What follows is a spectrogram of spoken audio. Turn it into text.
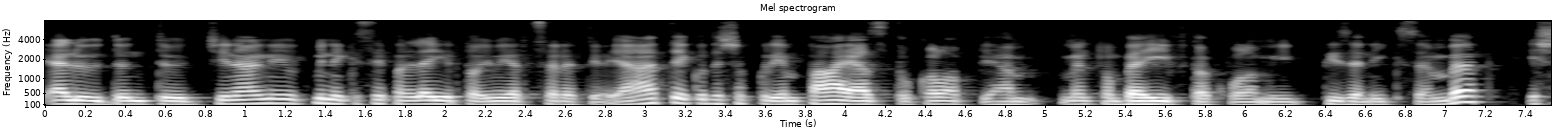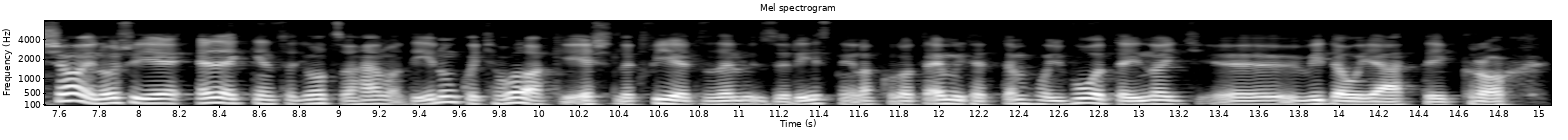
elődöntőt csinálni, ott mindenki szépen leírta, hogy miért szereti a játékot, és akkor ilyen pályázatok alapján, nem tudom, behívtak valami 10x ember. És sajnos, ugye 1983-at írunk, hogyha valaki esetleg figyelt az előző résznél, akkor ott említettem, hogy volt egy nagy ö, videójáték krach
